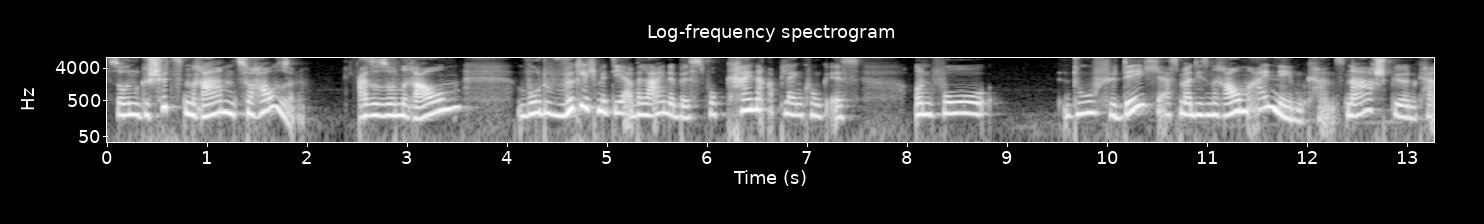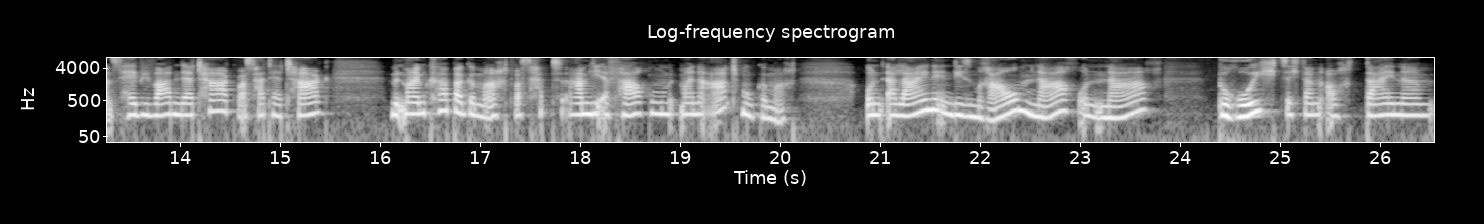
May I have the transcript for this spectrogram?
so einen geschützten Rahmen zu Hause. Also so einen Raum, wo du wirklich mit dir alleine bist, wo keine Ablenkung ist und wo du für dich erstmal diesen Raum einnehmen kannst, nachspüren kannst, hey, wie war denn der Tag? Was hat der Tag mit meinem Körper gemacht? Was hat, haben die Erfahrungen mit meiner Atmung gemacht? Und alleine in diesem Raum nach und nach beruhigt sich dann auch deine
